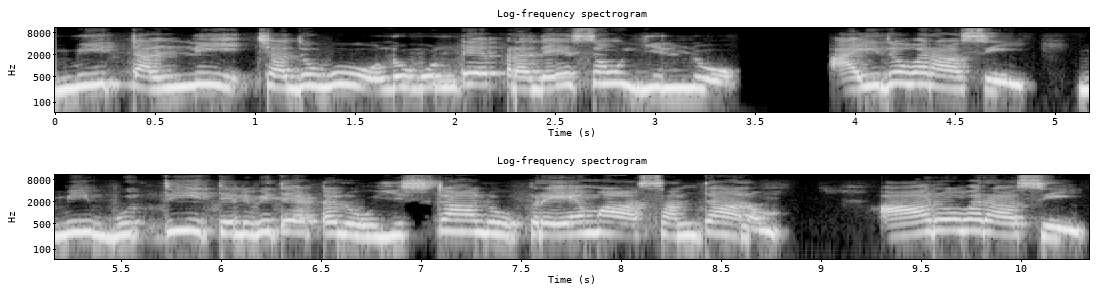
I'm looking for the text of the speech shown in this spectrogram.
మీ తల్లి చదువు నువ్వుండే ప్రదేశం ఇల్లు. ఐదవ రాశి మీ బుద్ధి తెలివితేటలు ఇష్టాలు ప్రేమ సంతానం. ఆరవ రాశి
